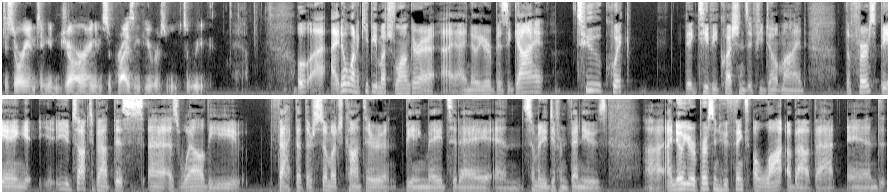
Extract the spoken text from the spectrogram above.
disorienting and jarring and surprising viewers week to week. Yeah. Well, I, I don't want to keep you much longer. I, I know you're a busy guy. Two quick big TV questions, if you don't mind. The first being, you talked about this uh, as well, the fact that there's so much content being made today and so many different venues. Uh, I know you're a person who thinks a lot about that, and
